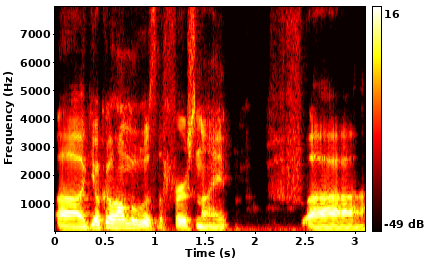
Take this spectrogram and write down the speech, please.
Uh, Yokohama was the first night. Uh,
